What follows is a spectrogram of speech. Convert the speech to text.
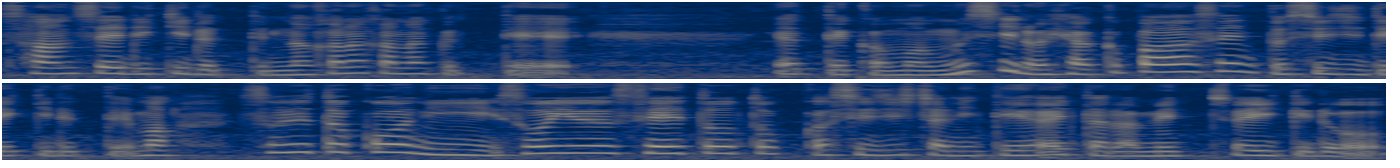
賛成できるってなかなかなくってやってかまあむしろ100%支持できるってまあそういうとこにそういう政党とか支持者に出会えたらめっちゃいいけど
